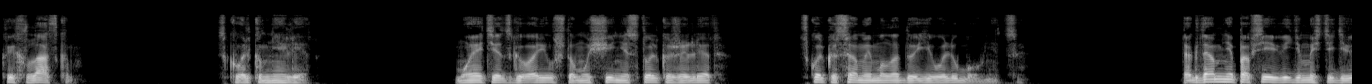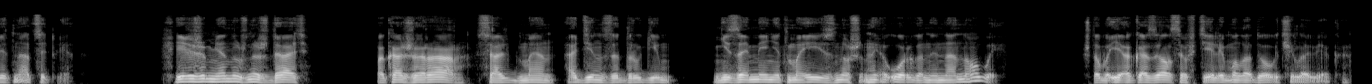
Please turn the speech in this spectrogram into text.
к их ласкам. Сколько мне лет? Мой отец говорил, что мужчине столько же лет, сколько самой молодой его любовницы. Тогда мне, по всей видимости, девятнадцать лет. Или же мне нужно ждать, пока Жерар, Сальдмен один за другим не заменит мои изношенные органы на новые, чтобы я оказался в теле молодого человека.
